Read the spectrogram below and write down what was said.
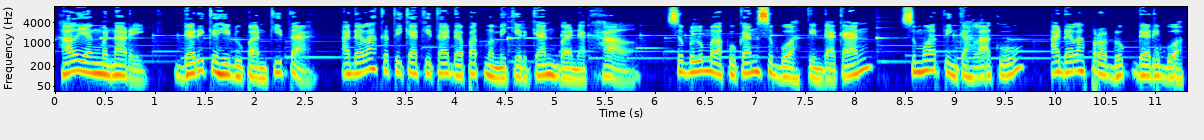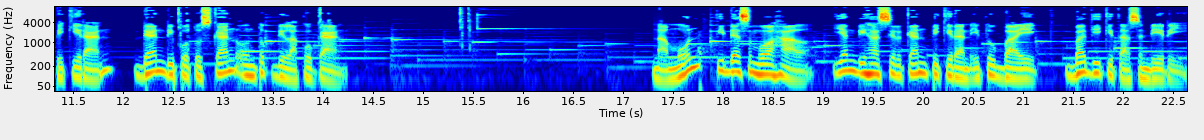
Hal yang menarik dari kehidupan kita adalah ketika kita dapat memikirkan banyak hal. Sebelum melakukan sebuah tindakan, semua tingkah laku adalah produk dari buah pikiran dan diputuskan untuk dilakukan. Namun, tidak semua hal yang dihasilkan pikiran itu baik bagi kita sendiri.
